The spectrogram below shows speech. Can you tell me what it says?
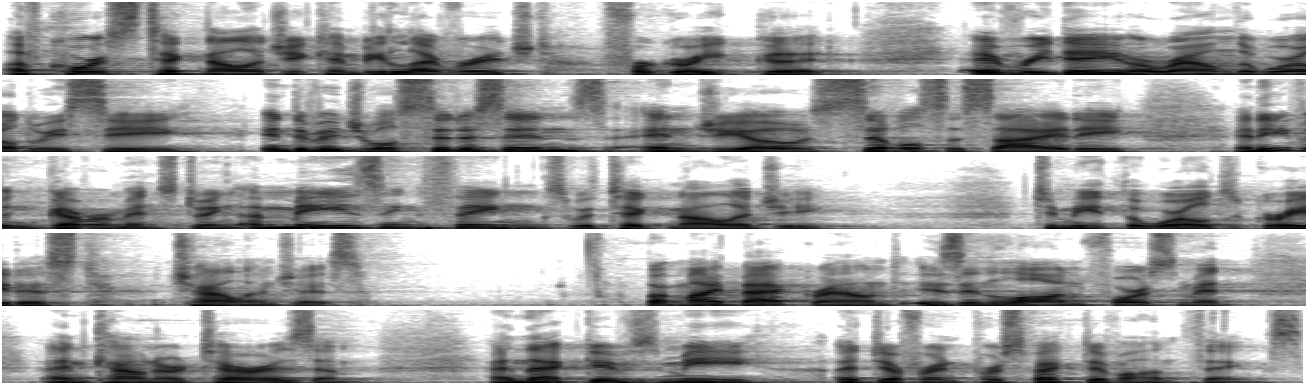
Of course, technology can be leveraged for great good. Every day around the world, we see individual citizens, NGOs, civil society, and even governments doing amazing things with technology to meet the world's greatest challenges. But my background is in law enforcement and counterterrorism, and that gives me a different perspective on things.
